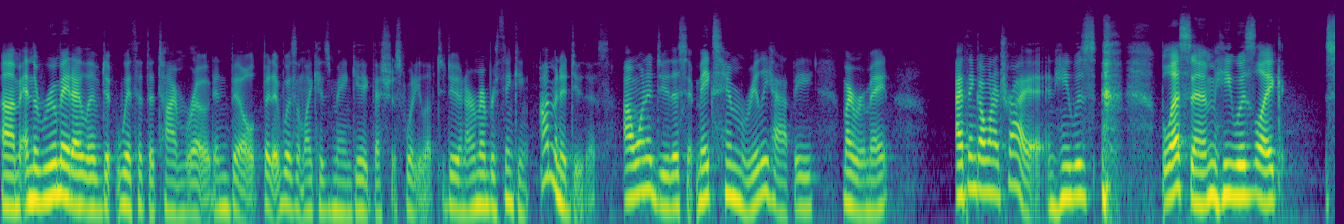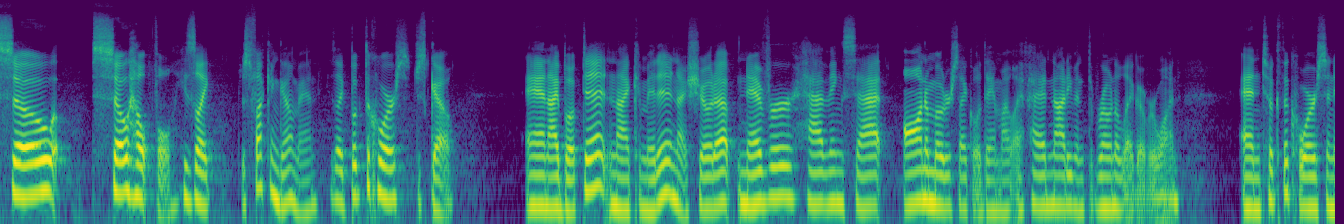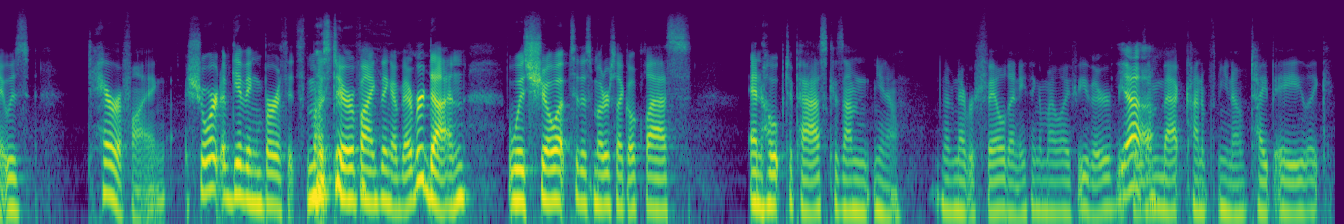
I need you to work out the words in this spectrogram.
um, and the roommate I lived with at the time wrote and built, but it wasn't like his main gig. That's just what he loved to do. And I remember thinking, I'm going to do this. I want to do this. It makes him really happy, my roommate. I think I want to try it. And he was, bless him, he was like so, so helpful. He's like, just fucking go, man. He's like, book the course, just go. And I booked it and I committed and I showed up, never having sat on a motorcycle a day in my life. I had not even thrown a leg over one and took the course and it was terrifying. Short of giving birth, it's the most terrifying thing I've ever done was show up to this motorcycle class and hope to pass because I'm, you know, I've never failed anything in my life either because Yeah. I'm that kind of, you know, type A like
